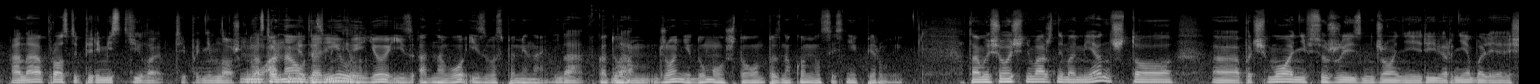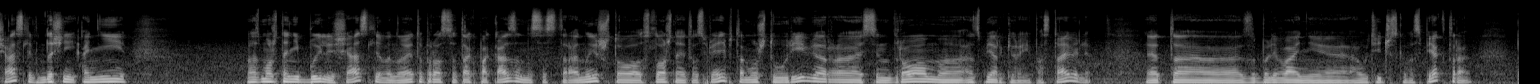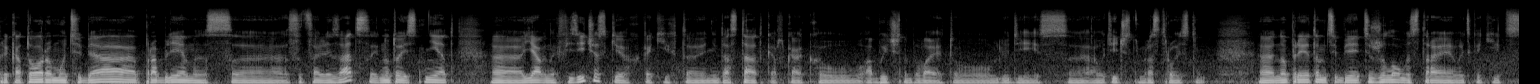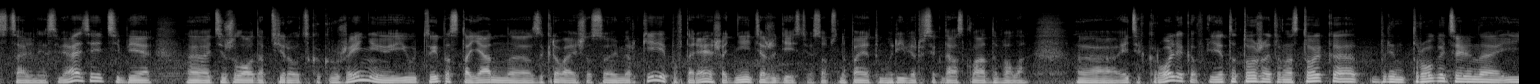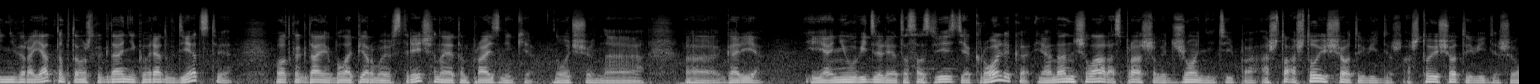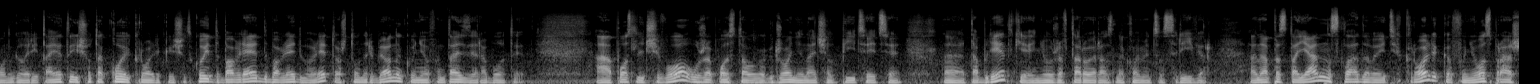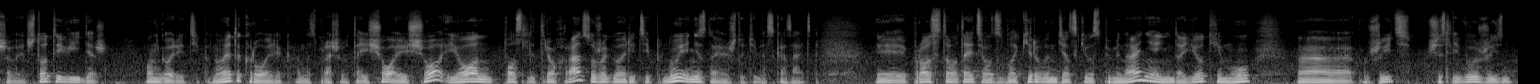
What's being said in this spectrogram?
она просто переместила, типа, немножко. Ну, она удалила ее из одного из воспоминаний, Да, в котором Джонни думал, что он познакомился с ней впервые. Там еще очень важный момент, что э, почему они всю жизнь, Джонни и Ривер, не были счастливы. Ну, точнее, они, возможно, они были счастливы, но это просто так показано со стороны, что сложно это воспринять, потому что у Ривер э, синдром э, Асбергера и поставили. Это заболевание аутического спектра, при котором у тебя проблемы с э, социализацией, ну то есть нет э, явных физических каких-то недостатков, как у, обычно бывает у людей с э, аутическим расстройством, но при этом тебе тяжело выстраивать какие-то социальные связи, тебе тяжело адаптироваться к окружению, и ты постоянно закрываешься в своем мирке и повторяешь одни и те же действия. Собственно, поэтому Ривер всегда складывала этих кроликов, и это тоже это настолько, блин, трогательно и невероятно, потому что когда они говорят в детстве, вот когда их была первая встреча на этом празднике ночью на э, горе, и они увидели это созвездие кролика, и она начала расспрашивать Джонни, типа, а что, а что еще ты видишь? А что еще ты видишь? И он говорит, а это еще такой кролик, еще такой, добавляет, добавляет, добавляет, то, что он ребенок, у него фантазия работает. А после чего, уже после того, как Джонни начал пить эти э, таблетки, они уже второй раз знакомятся с Ривер, она постоянно, складывая этих кроликов, у него спрашивает, что ты видишь? Он говорит, типа, ну это кролик. Она спрашивает, а еще, а еще? И он после трех раз уже говорит, типа, ну я не знаю, что тебе сказать. И просто вот эти вот заблокированные детские воспоминания не дают ему э, жить счастливую жизнь.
